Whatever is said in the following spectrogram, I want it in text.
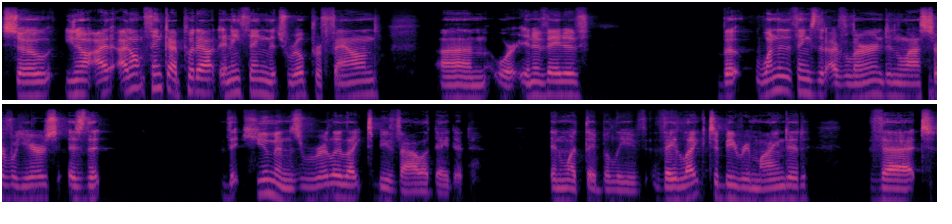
so you know I, I don't think i put out anything that's real profound um, or innovative but one of the things that i've learned in the last several years is that that humans really like to be validated in what they believe. They like to be reminded that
